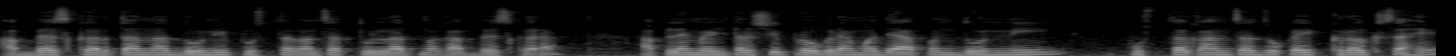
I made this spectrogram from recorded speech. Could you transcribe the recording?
अभ्यास करताना दोन्ही पुस्तकांचा तुलनात्मक अभ्यास करा. आपल्या मेंटरशिप प्रोग्राममध्ये आपण दोन्ही पुस्तकांचा जो काही क्रक्स आहे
